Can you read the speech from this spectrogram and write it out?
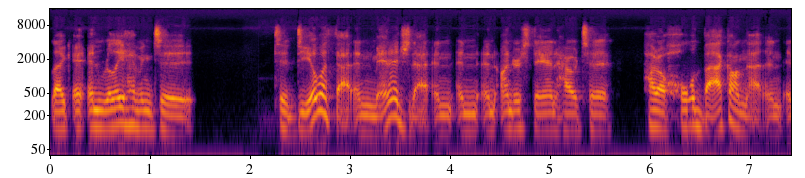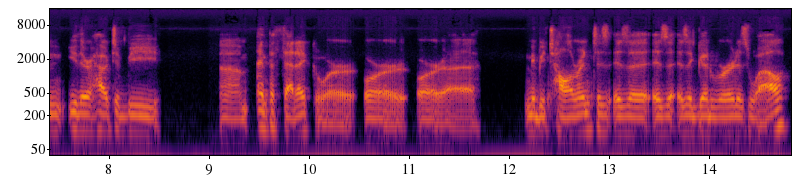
like, and really having to, to deal with that and manage that and, and, and understand how to, how to hold back on that and, and either how to be um, empathetic or, or, or, uh, maybe tolerant is, is a is a, is a good word as well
